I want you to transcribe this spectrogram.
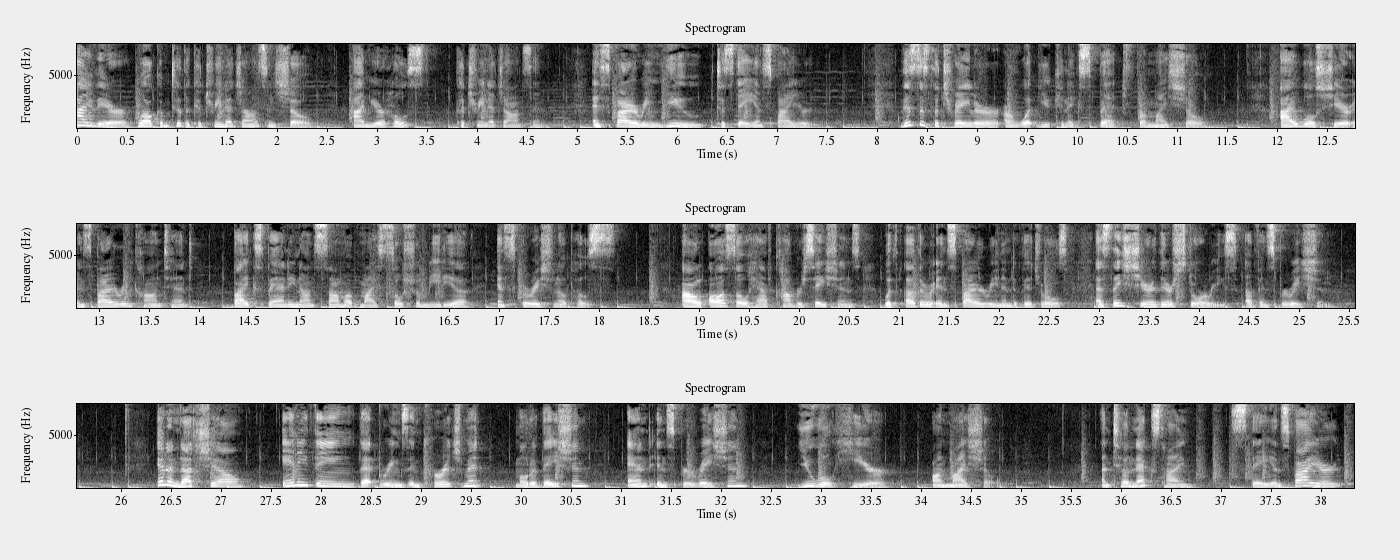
Hi there, welcome to the Katrina Johnson Show. I'm your host, Katrina Johnson, inspiring you to stay inspired. This is the trailer on what you can expect from my show. I will share inspiring content by expanding on some of my social media inspirational posts. I'll also have conversations with other inspiring individuals as they share their stories of inspiration. In a nutshell, anything that brings encouragement, motivation, and inspiration, you will hear on my show. Until next time, stay inspired.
